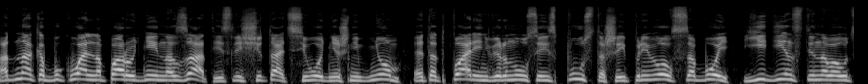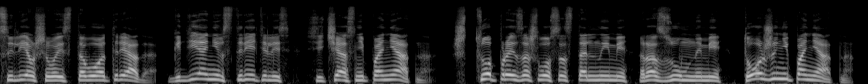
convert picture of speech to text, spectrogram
Однако буквально пару дней назад, если считать сегодняшним днем, этот парень вернулся из пустоши и привел с собой единственного уцелевшего из того отряда. Где они встретились, сейчас непонятно. Что произошло с остальными разумными, тоже непонятно.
